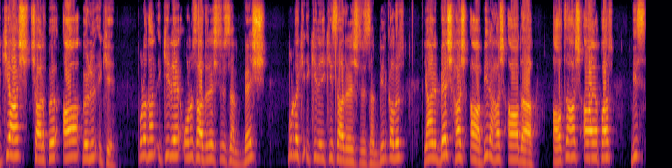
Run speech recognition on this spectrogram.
2H çarpı A bölü 2. Buradan 2 ile 10'u sadeleştirirsem 5. Buradaki 2 ile 2'yi sadeleştirirsem 1 kalır. Yani 5HA 1HA da 6HA yapar. Biz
